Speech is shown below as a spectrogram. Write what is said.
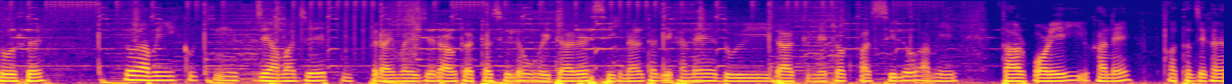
চলছে। তো আমি যে আমার যে প্রাইমারি যে রাউটারটা ছিল, ওইটার সিগন্যালটা যেখানে দুই দাগ নেটওয়ার্ক পাচ্ছিল, আমি তারপরেই ওখানে, অর্থাৎ যেখানে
